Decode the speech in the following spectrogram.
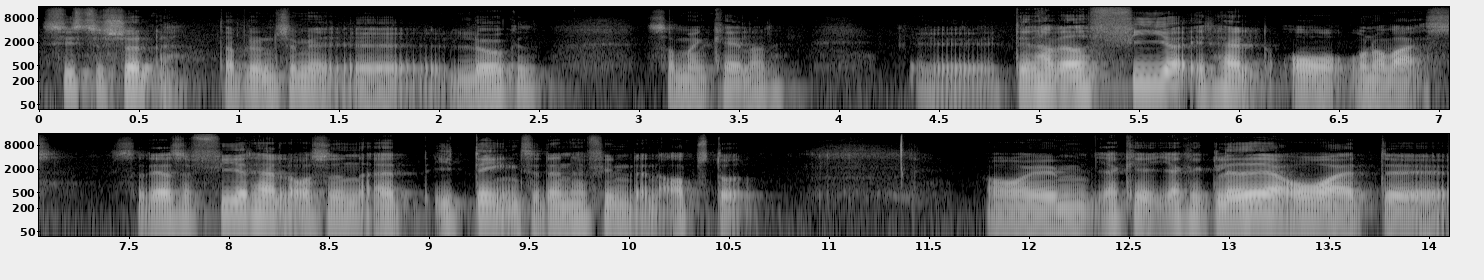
sidste søndag. Der blev den simpelthen øh, lukket, som man kalder det. Øh, den har været fire et halvt år undervejs. Så det er altså fire et halvt år siden, at ideen til den her film den opstod. Og øh, jeg, kan, jeg kan glæde jer over, at øh,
